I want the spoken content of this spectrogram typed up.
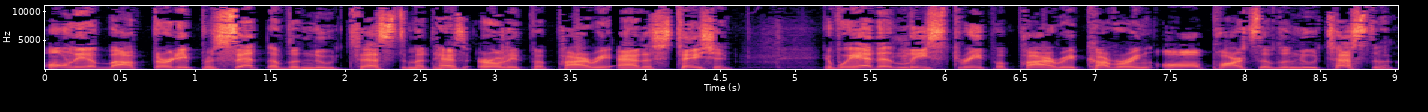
only about 30% of the New Testament has early papyri attestation. If we had at least three papyri covering all parts of the New Testament,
